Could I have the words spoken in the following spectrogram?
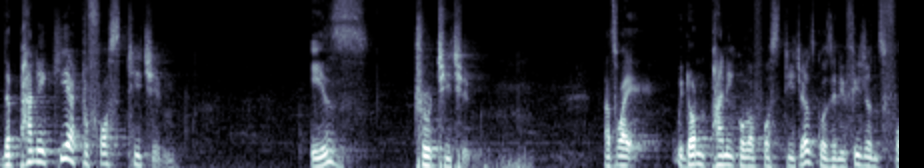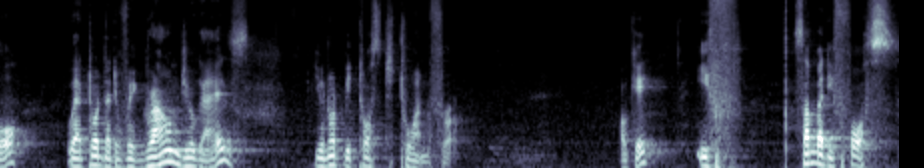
the panacea to false teaching is true teaching. That's why we don't panic over false teachers, because in Ephesians 4, we are told that if we ground you guys, you'll not be tossed to and fro. Okay? If somebody false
